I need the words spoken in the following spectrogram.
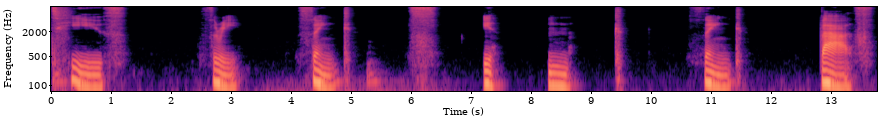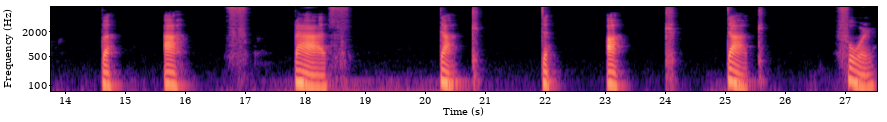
teeth three. Think. Th i. N. K. Think. Bath. B. A. Th bath. Duck. D. A. K. Duck. Four.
